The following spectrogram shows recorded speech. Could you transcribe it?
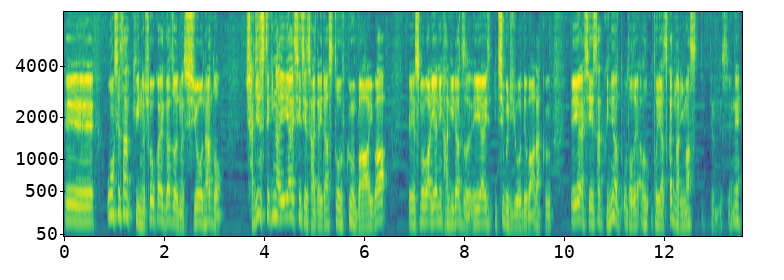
えー、音声作品の紹介画像への使用など、写実的な AI 生成されたイラストを含む場合は、えー、その割合に限らず AI 一部利用ではなく、AI 制作品にはお取り扱いになりますって言ってるんですよね。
